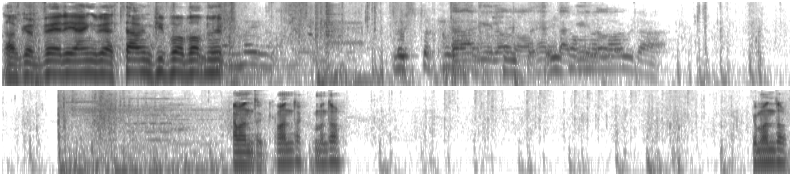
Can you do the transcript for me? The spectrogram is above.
I've got very angry Italian people above me. Están aquí, loco, hay gente aquí, loco. Come under, come under, come under. Come under.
